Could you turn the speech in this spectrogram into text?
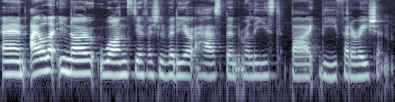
And I will let you know once the official video has been released by the Federation.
